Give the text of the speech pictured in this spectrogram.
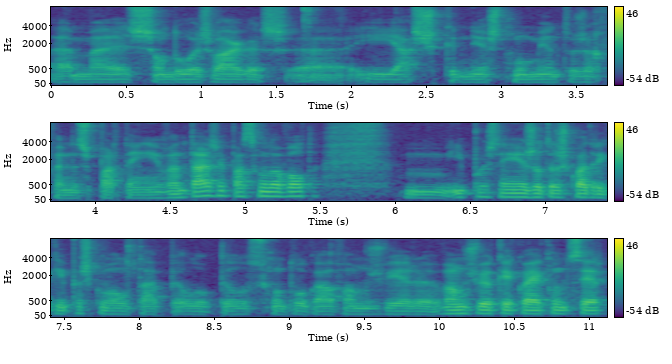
uh, mas são duas vagas uh, e acho que neste momento os arrefanenses partem em vantagem para a segunda volta. Um, e depois tem as outras quatro equipas que vão lutar pelo, pelo segundo lugar, vamos ver, vamos ver o que é que vai acontecer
